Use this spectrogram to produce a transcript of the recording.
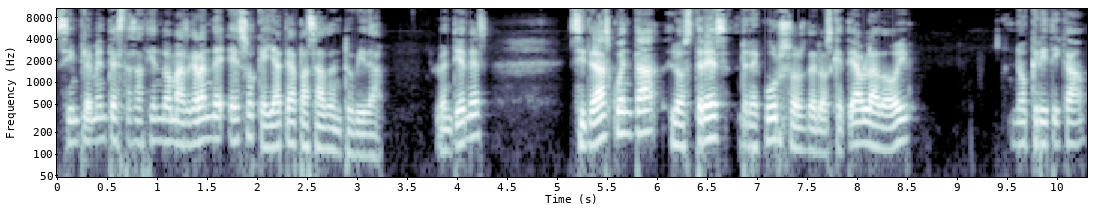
Simplemente estás haciendo más grande eso que ya te ha pasado en tu vida. ¿Lo entiendes? Si te das cuenta, los tres recursos de los que te he hablado hoy, no crítica,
